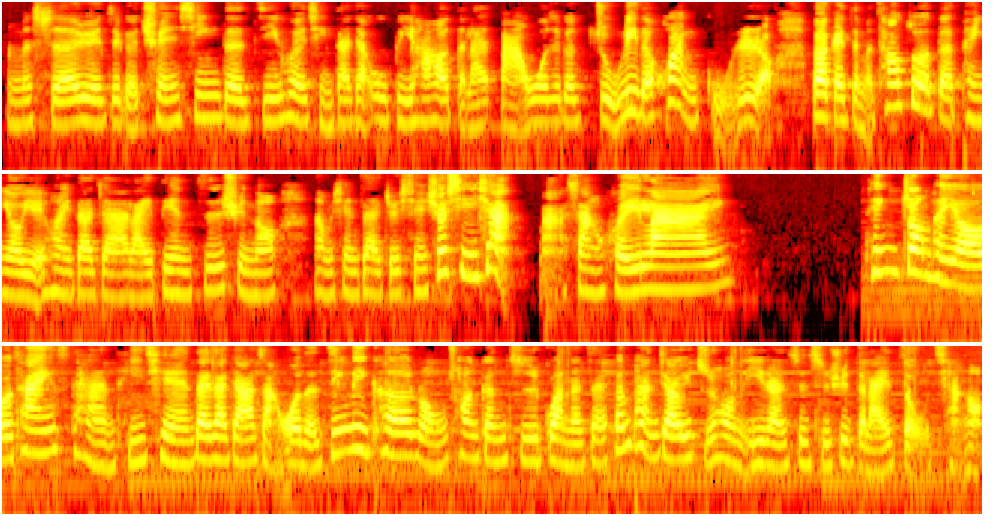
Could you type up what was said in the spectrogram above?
那么十二月这个全新的机会，请大家务必好好的来把握这个主力的换股日哦。不知道该怎么操作的朋友，也欢迎大家来电咨询哦。那么现在就先休息一下，马上回来。听众朋友，蔡因斯坦提前带大家掌握的金丽科、融创跟之冠呢，在分盘交易之后呢，依然是持续的来走强哦。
